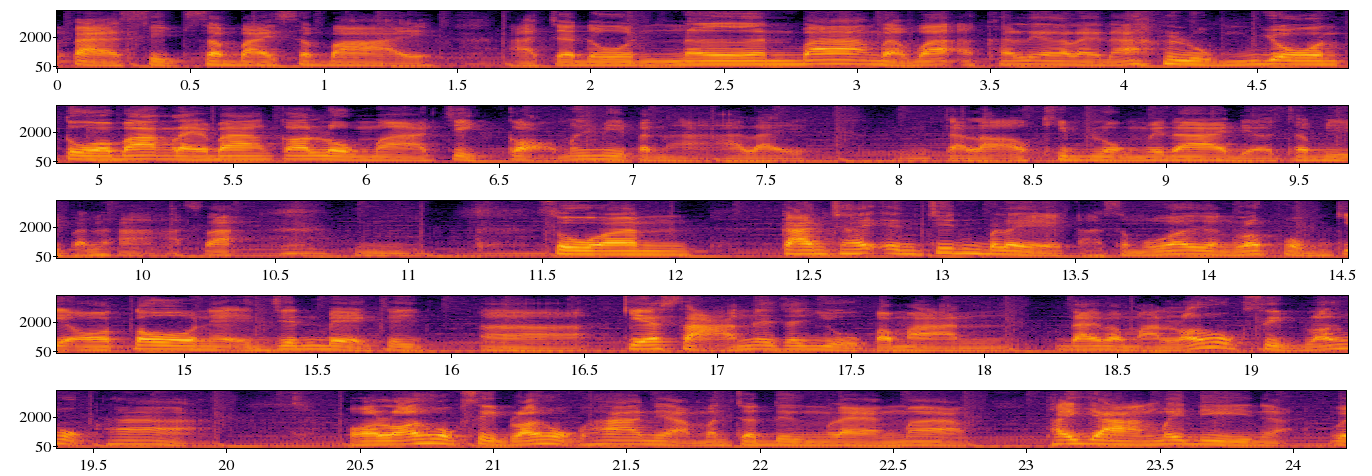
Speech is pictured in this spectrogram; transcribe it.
180 สบายๆอาจจะโดนเนินบ้างแบบว่าเขาเรียกอะไรนะ หลุมโยนตัวบ้างอะไรบ้างก็ลงมาจิกเกาะไม่มีปัญหาอะไร แต่เราเอาคลิปลงไม่ได้เดี๋ยวจะมีปัญหาซะส่วนการใช้ Engine Brake สมมุติว่าอย่างรถผมเกียร์ออโต้เนี่ย Engine Brake จะเกียร์3เนี่ยจะอยู่ประมาณได้ประมาณ 160 165 พอ 160 165 เนี่ยมันจะดึงแรงมาก ถ้ายางไม่ดีเนี่ยเว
